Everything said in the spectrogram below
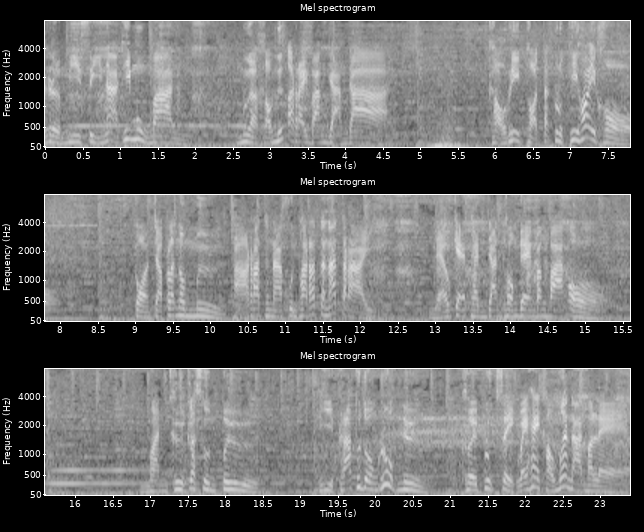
เริ่มมีสีหน้าที่มุ่งมั่นเมื่อเขานึกอะไรบางอย่างได้ เขารีบถอดตะกรุดที่ห้อยคอ ก่อนจะประนมมืออาราธนาคุณพระรัตนตรัย แล้วแกะแผ่นยันทองแดงบางๆออก มันคือกระสุนปืน ที่พระธุดงรูปหนึ่ง เคยปลุกเสกไว้ให้เขาเมื่อนานมาแล้ว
